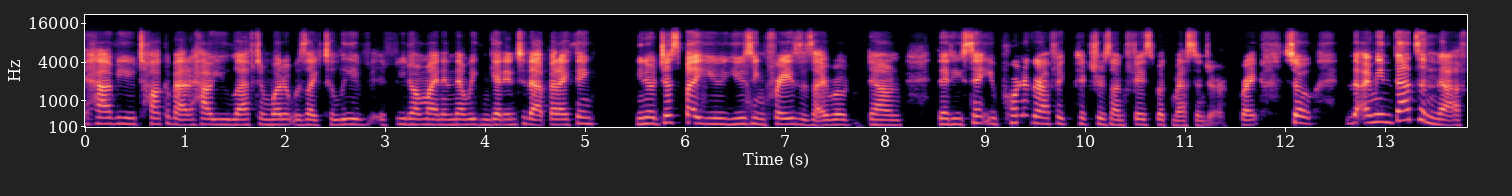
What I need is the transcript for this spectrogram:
have you talk about how you left and what it was like to leave if you don't mind and then we can get into that. But I think you know just by you using phrases i wrote down that he sent you pornographic pictures on facebook messenger right? So i mean that's enough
